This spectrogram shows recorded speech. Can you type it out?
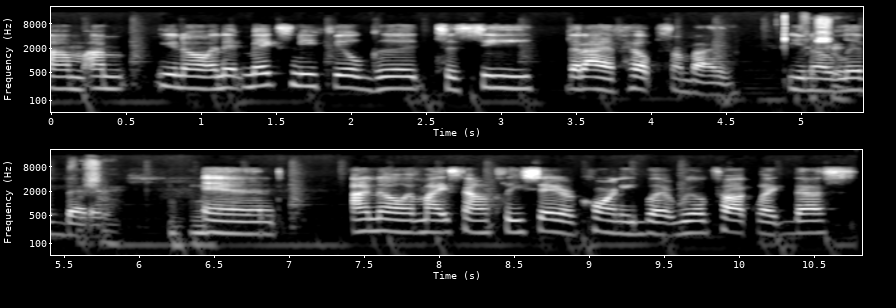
Um, I'm you know, and it makes me feel good to see that I have helped somebody. You For know, sure, live better. sure. Mhm. And I know it might sound cliche or corny, but real talk, like that's,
